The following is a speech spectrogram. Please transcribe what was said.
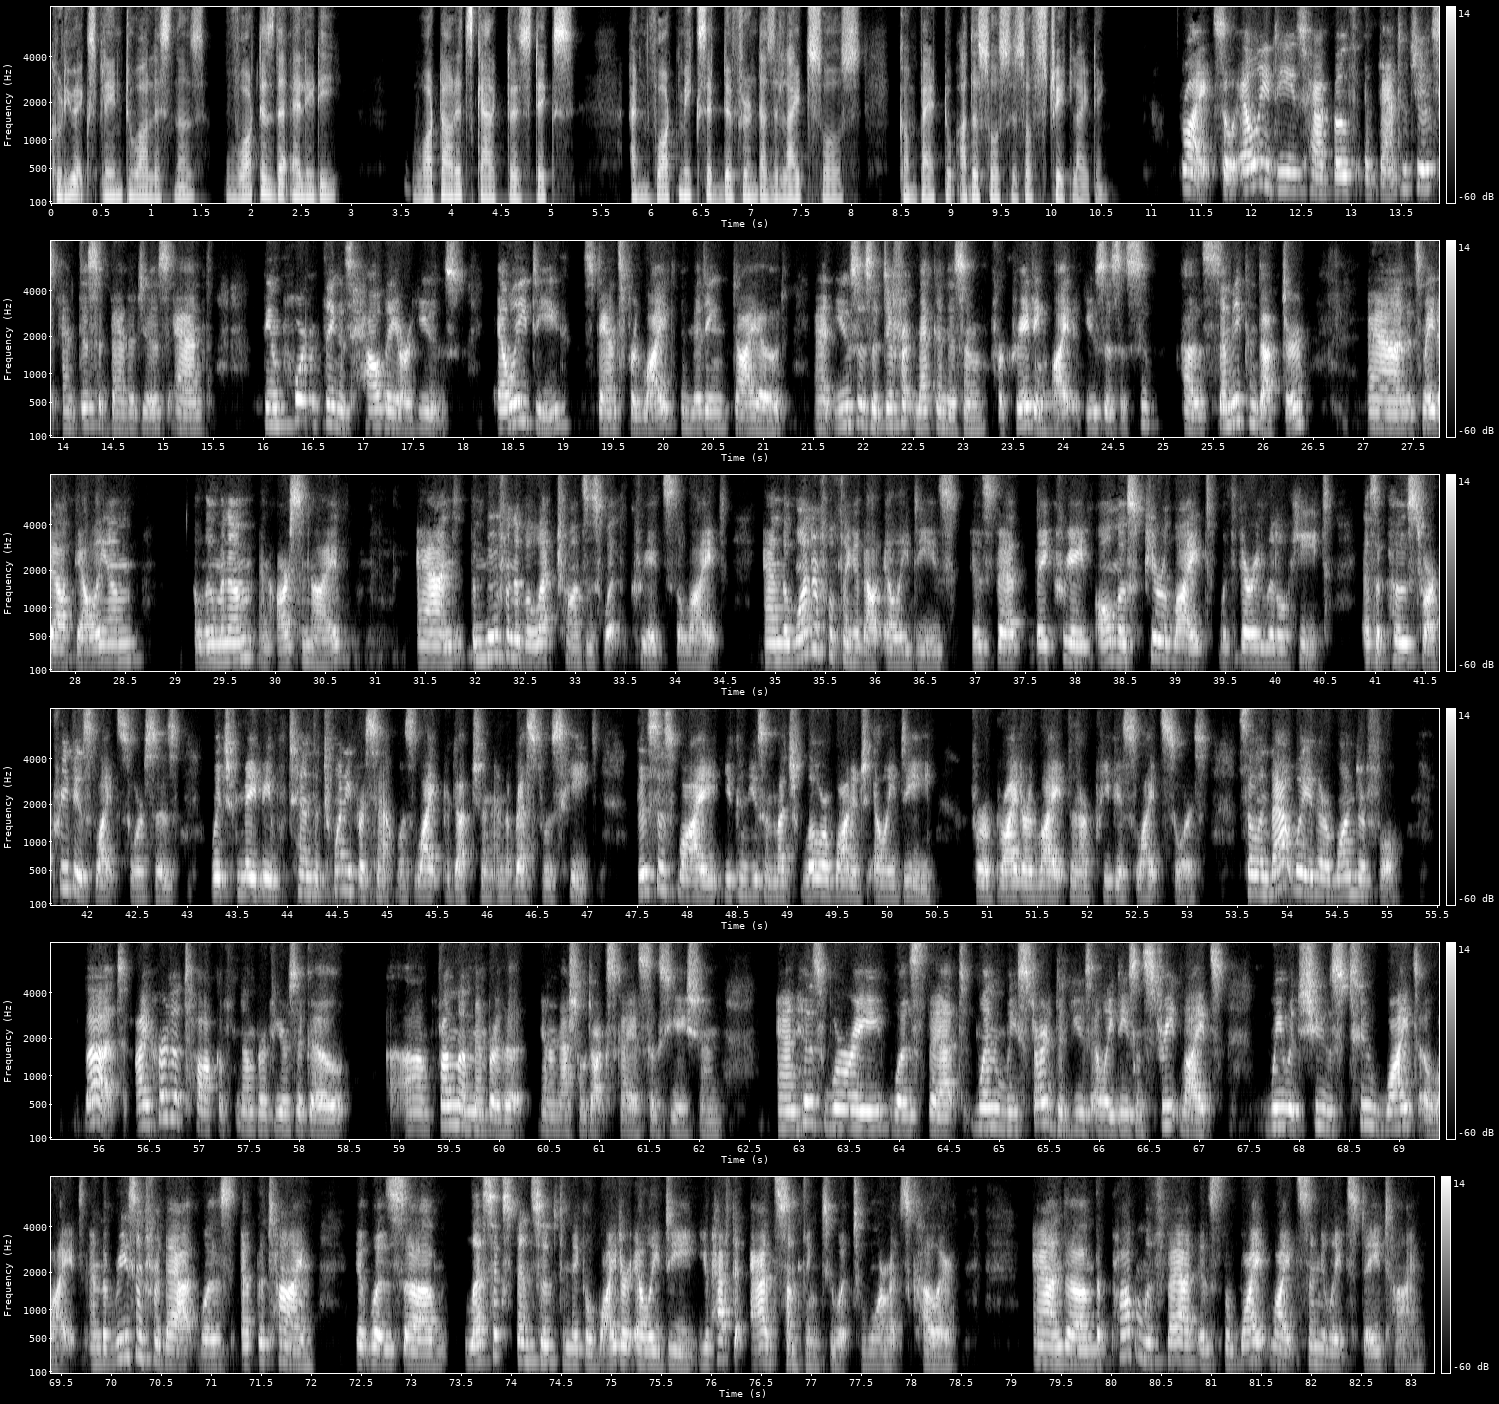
Could you explain to our listeners what is the LED, what are its characteristics, and what makes it different as a light source compared to other sources of street lighting? Right. So LEDs have both advantages and disadvantages, and the important thing is how they are used. LED stands for light emitting diode, and it uses a different mechanism for creating light. It uses a, a semiconductor, and it's made out of gallium aluminum, and arsenide. And the movement of electrons is what creates the light. And the wonderful thing about LEDs is that they create almost pure light with very little heat, as opposed to our previous light sources, which maybe 10 to 20% was light production and the rest was heat. This is why you can use a much lower wattage LED for a brighter light than our previous light source. So, in that way, they're wonderful. But I heard a talk a number of years ago um, from a member of the International Dark Sky Association. And his worry was that when we started to use LEDs and street lights, we would choose too white a light. And the reason for that was at the time, it was um, less expensive to make a whiter LED. You have to add something to it to warm its color. And um, the problem with that is the white light simulates daytime.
